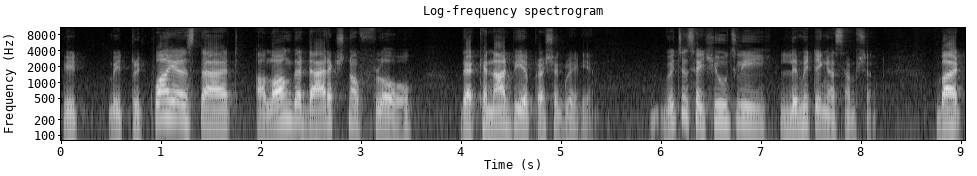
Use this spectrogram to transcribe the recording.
It, it requires that along the direction of flow there cannot be a pressure gradient which is a hugely limiting assumption but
